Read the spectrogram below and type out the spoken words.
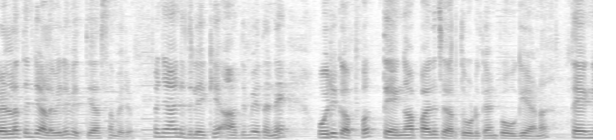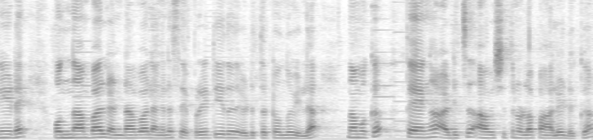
വെള്ളത്തിന്റെ അളവിൽ വ്യത്യാസം വരും. അപ്പോൾ ഞാൻ ഇതിലേക്ക് ആദ്യമേ തന്നെ ഒരു കപ്പ് തേങ്ങാപ്പാൽ ചേർത്ത് കൊടുക്കാൻ പോവുകയാണ്. തേങ്ങയുടെ ഒന്നാം പാൽ രണ്ടാം പാൽ അങ്ങനെ സെപ്പറേറ്റ് ചെയ്ത് എടുത്തിട്ടൊന്നുമില്ല. നമുക്ക് തേങ്ങ അടിച്ച് ആവശ്യത്തിനുള്ള പാലെടുക്കുക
